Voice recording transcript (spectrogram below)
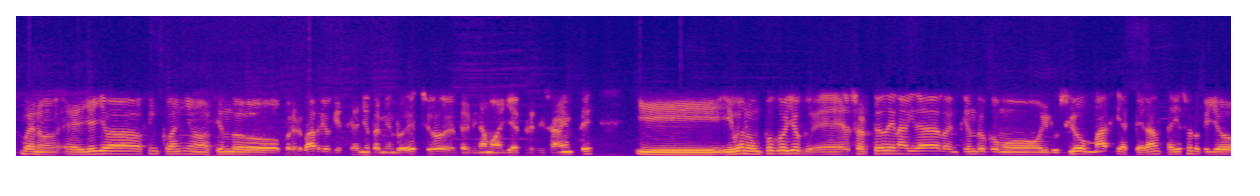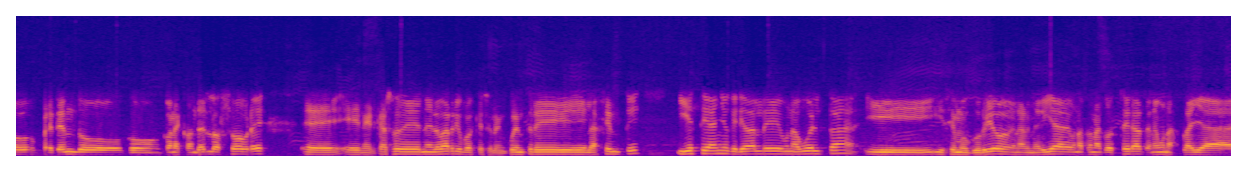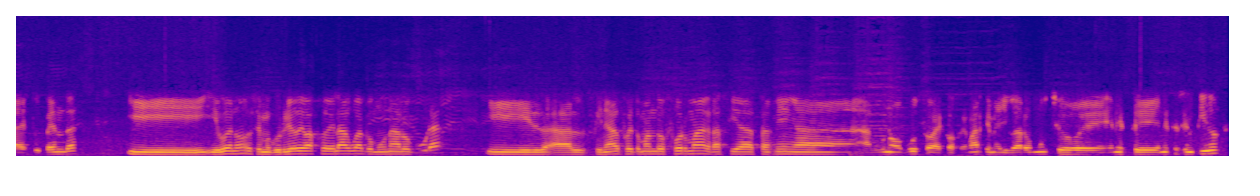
Bueno, eh, yo llevaba cinco años haciendo por el barrio, que este año también lo he hecho, eh, terminamos ayer precisamente, y, bueno, un poco yo eh, el sorteo de Navidad lo entiendo como ilusión, magia, esperanza, y eso es lo que yo pretendo con, con esconder los sobres. Eh, en el caso de en el barrio, pues que se lo encuentre la gente. Y este año quería darle una vuelta y, y se me ocurrió en Almería, una zona costera, tener unas playas estupendas. Y, y bueno, se me ocurrió debajo del agua como una locura y al final fue tomando forma gracias también a algunos buzos a Escofemar que me ayudaron mucho en este en este sentido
